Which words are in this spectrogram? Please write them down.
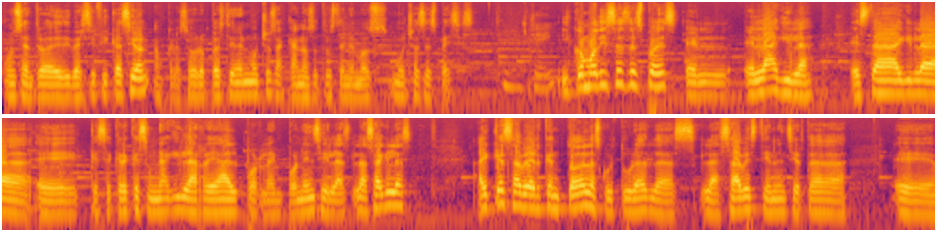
Un centro de diversificación, aunque los europeos tienen muchos, acá nosotros tenemos muchas especies. Okay. Y como dices después, el, el águila, esta águila eh, que se cree que es un águila real por la imponencia y las, las águilas, hay que saber que en todas las culturas las, las aves tienen cierta eh,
